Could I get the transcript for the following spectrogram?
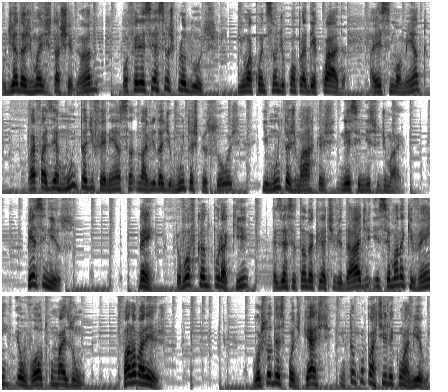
O Dia das Mães está chegando, oferecer seus produtos em uma condição de compra adequada a esse momento vai fazer muita diferença na vida de muitas pessoas e muitas marcas nesse início de maio. Pense nisso. Bem, eu vou ficando por aqui, exercitando a criatividade e semana que vem eu volto com mais um Fala Varejo. Gostou desse podcast? Então compartilhe com um amigo.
